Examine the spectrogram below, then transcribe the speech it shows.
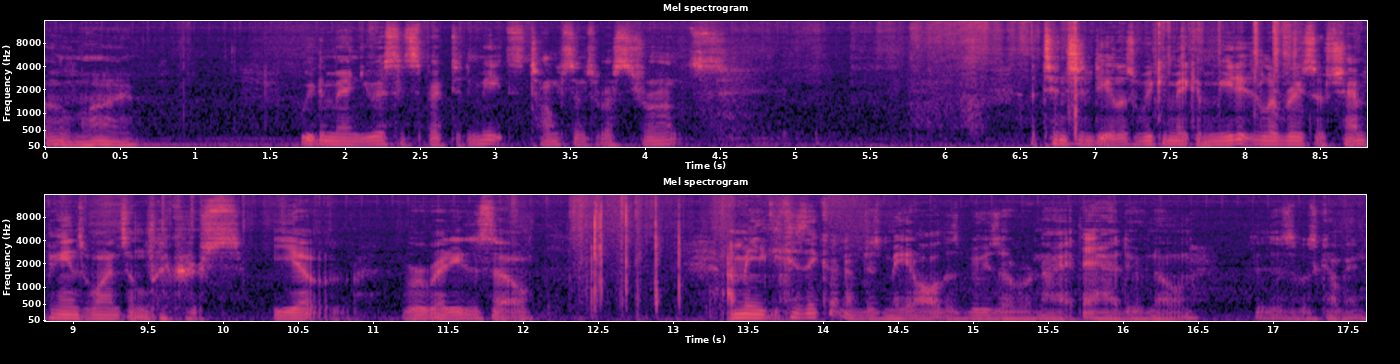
Oh my. We demand U.S. inspected meats, Thompson's restaurants. Attention dealers, we can make immediate deliveries of champagnes, wines, and liquors. Yep, we're ready to sell. I mean, because they couldn't have just made all this booze overnight. They had to have known that this was coming.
